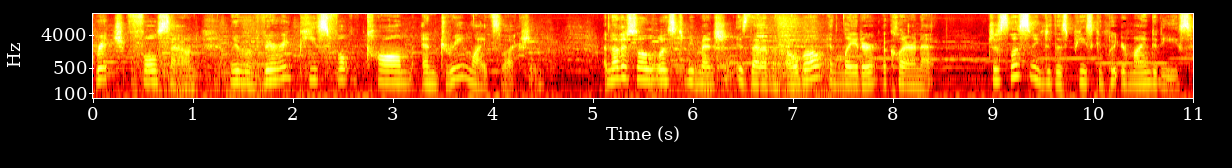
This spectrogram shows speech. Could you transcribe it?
rich, full sound, we have a very peaceful, calm, and dreamlike selection. Another soloist to be mentioned is that of an oboe and later a clarinet. Just listening to this piece can put your mind at ease.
